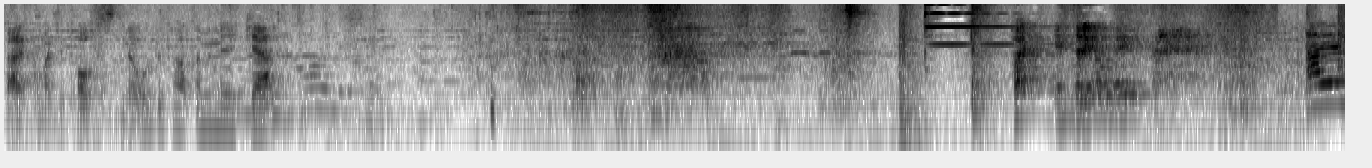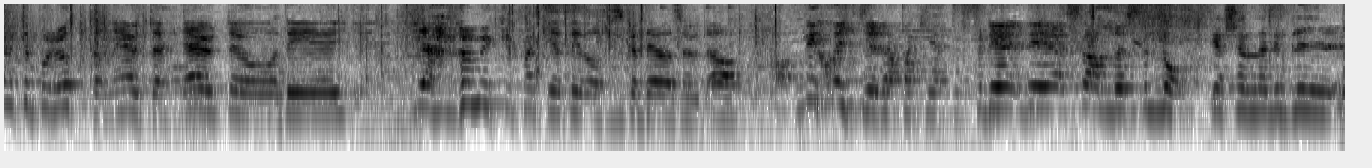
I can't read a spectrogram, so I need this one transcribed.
Välkommen till Postnord, du pratar med Mikael. Inte det okej. Ja, jag är ute på rutten. Jag är ute. Jag är ute och det är jävla mycket paket idag som ska delas ut. Ja. Vi skiter i det här paketet för det, det är alldeles för långt. Jag känner det blir...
